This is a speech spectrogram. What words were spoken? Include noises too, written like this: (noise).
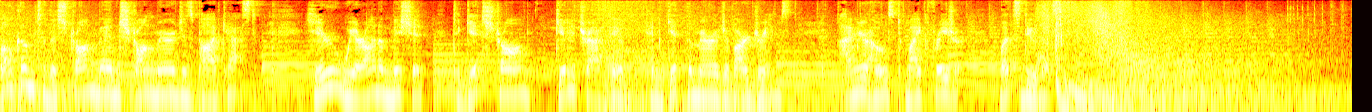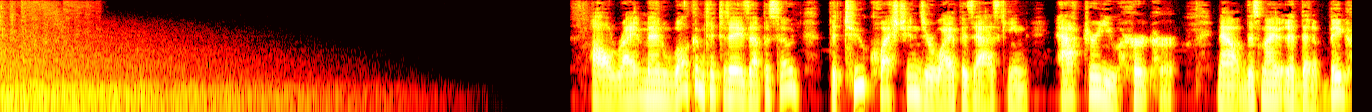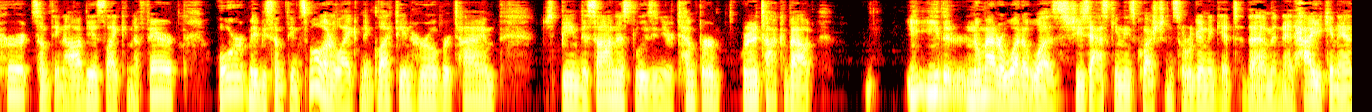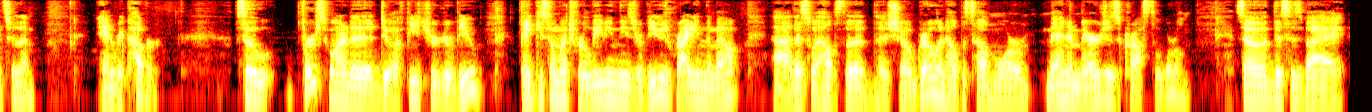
Welcome to the Strong Men, Strong Marriages podcast. Here we are on a mission to get strong, get attractive, and get the marriage of our dreams. I'm your host, Mike Frazier. Let's do this. All right, men, welcome to today's episode. The two questions your wife is asking after you hurt her. Now, this might have been a big hurt, something obvious like an affair, or maybe something smaller like neglecting her over time, just being dishonest, losing your temper. We're going to talk about either, no matter what it was, she's asking these questions. So we're going to get to them and, and how you can answer them and recover. So, first, wanted to do a featured review. Thank you so much for leaving these reviews, writing them out. Uh, that's what helps the, the show grow and help us help more men and marriages across the world. So, this is by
